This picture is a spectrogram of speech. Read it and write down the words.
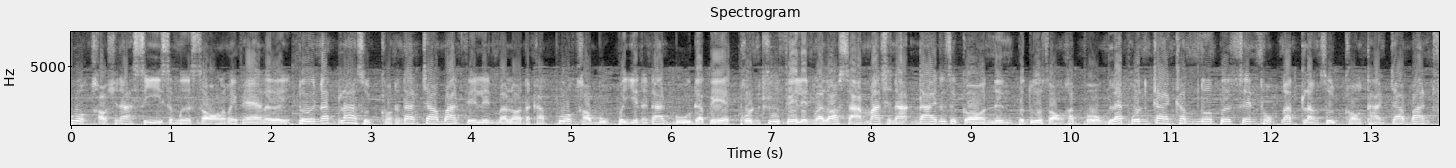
พวกเขาชนะ 4 เสมอ 2 และไม่แพ้เลย โดยนัดล่าสุดของทางด้านเจ้าบ้านเฟเรนวาลอสนะครับพวกเขาบุกไปเยือนทางด้านบูดาเปสต์ผลคือเฟเรนวาลอสสามารถชนะได้ด้วยสกอร์ 1 ประตู 2 ครับผม และผลการคำนวณเปอร์เซ็นต์ 6 นัดหลังสุดของทางเจ้าบ้านเฟ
